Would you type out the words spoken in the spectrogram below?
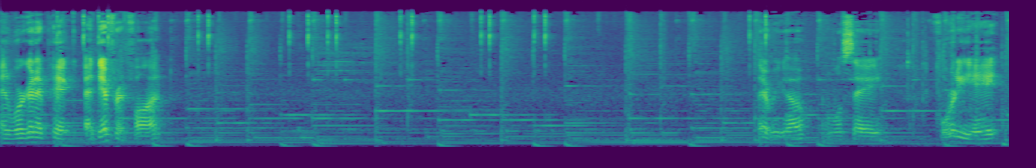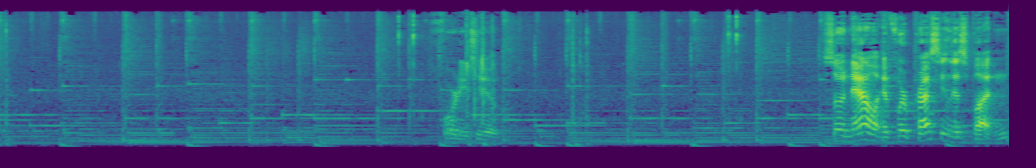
And we're going to pick a different font. There we go. And we'll say 48 42. So now if we're pressing this button,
